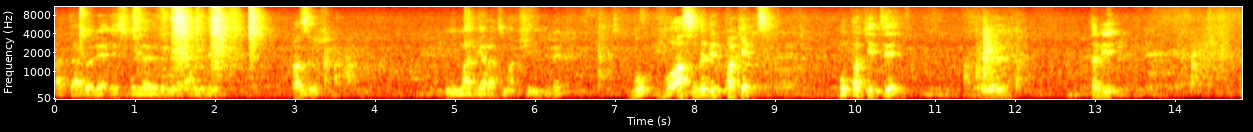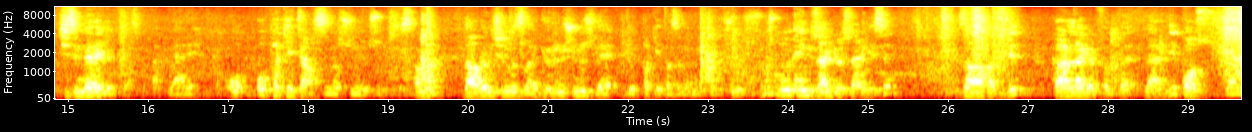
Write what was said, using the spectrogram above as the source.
hatta böyle esprilere dönüyor yani bir hazır mimar yaratmak şeyi gibi. Bu, bu aslında bir paket. Bu paketi e, tabii çizimlere geleceğiz buradan. Yani o, o paketi aslında sunuyorsunuz siz. Ama davranışınızla, görünüşünüzle bir paket hazırlamaya çalışıyorsunuz. Bunun en güzel göstergesi Zaha Hadid'in Karl Lagerfeld'le verdiği poz. Yani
